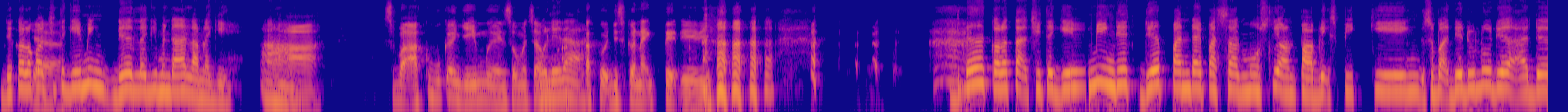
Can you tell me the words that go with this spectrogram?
Dia kalau kau Yeah. cerita gaming dia lagi mendalam lagi. Ah. Ah. Sebab aku bukan gamer so macam Boleh aku lah. takut disconnected dia ni. dia kalau tak cerita gaming dia dia pandai pasal mostly on public speaking sebab dia dulu dia ada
